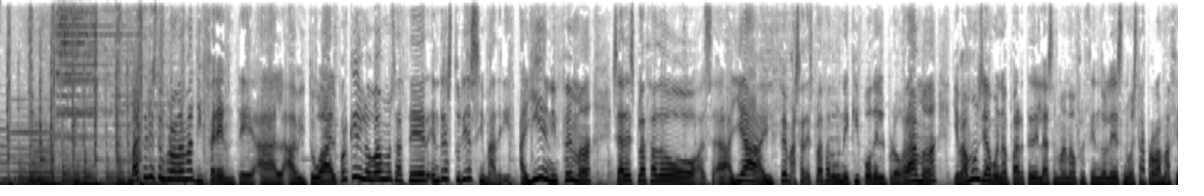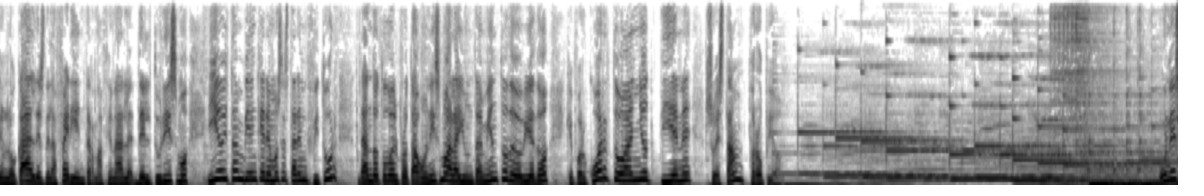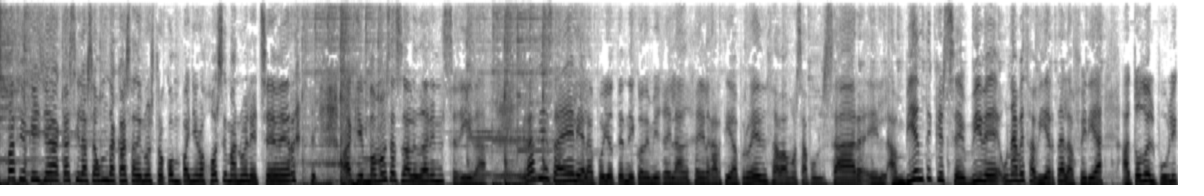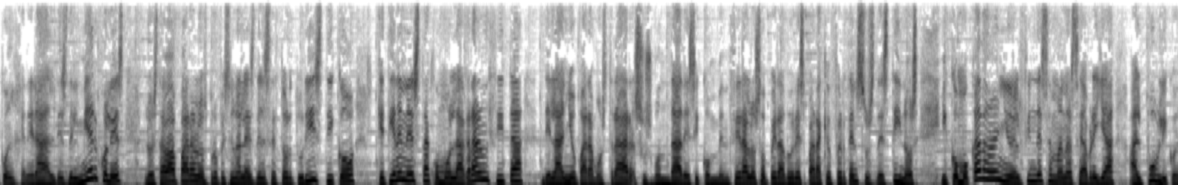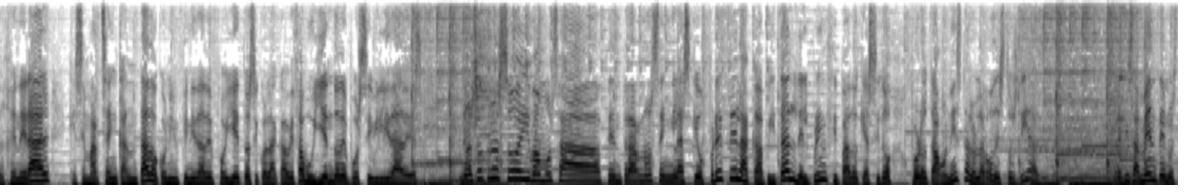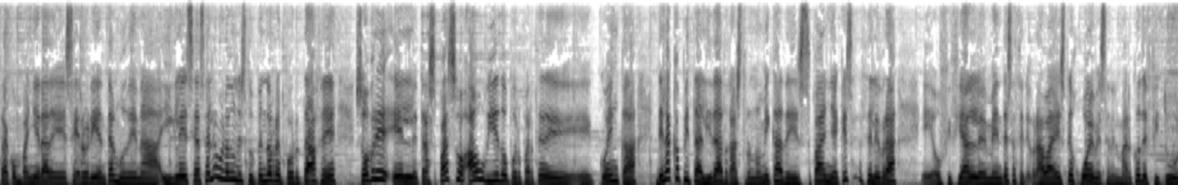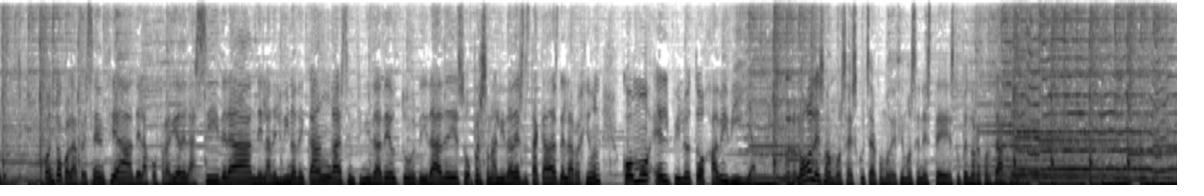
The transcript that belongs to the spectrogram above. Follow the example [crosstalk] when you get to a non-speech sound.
Va a ser este un programa diferente al habitual porque lo vamos a hacer entre Asturias y Madrid. Allí en IFEMA se ha desplazado, allá IFEMA se ha desplazado un equipo del programa. Llevamos ya buena parte de la semana ofreciéndoles nuestra programación local desde la Feria Internacional del Turismo y hoy también queremos estar en Fitur dando todo el protagonismo al Ayuntamiento de Oviedo que por cuarto año tiene su stand propio. Un espacio que es ya casi la segunda casa de nuestro compañero José Manuel Echever, a quien vamos a saludar enseguida. Gracias a él y al apoyo técnico de Miguel Ángel García Proenza, vamos a pulsar el ambiente que se vive una vez abierta la feria a todo el público en general. Desde el miércoles lo estaba para los profesionales del sector turístico, que tienen esta como la gran cita del año para mostrar sus bondades y convencer a los operadores para que oferten sus destinos. Y como cada año el fin de semana se abre ya al público en general, que se marcha encantado con infinidad de folletos y con la cabeza bullendo de posibilidades. Nosotros hoy vamos a centrarnos en las que ofrece la capital del Principado que ha sido protagonista a lo largo de estos días. Precisamente nuestra compañera de Ser Oriente, Almudena Iglesias, ha elaborado un estupendo reportaje sobre el traspaso a Oviedo por parte de eh, Cuenca de la capitalidad gastronómica de España, que se celebra eh, oficialmente, se celebraba este jueves en el marco de Fitur. Cuento con la presencia de la Cofradía de la Sidra, de la del Vino de Cangas, infinidad de autoridades o personalidades destacadas de la región, como el piloto Javi Villa. Bueno, luego les vamos a escuchar, como decimos en este estupendo reportaje.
